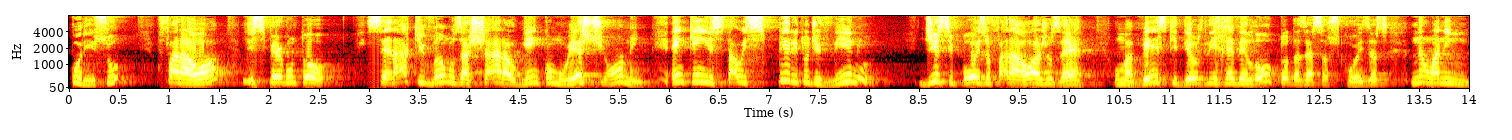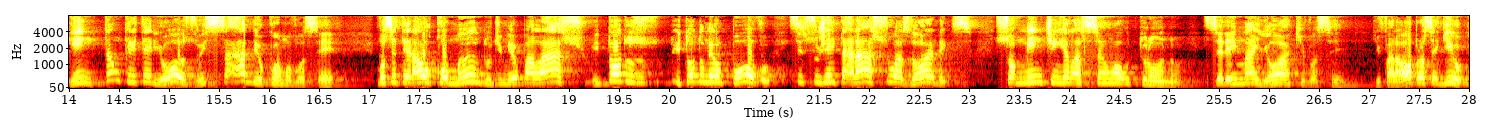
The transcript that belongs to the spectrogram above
Por isso, Faraó lhes perguntou: Será que vamos achar alguém como este homem, em quem está o Espírito Divino? Disse, pois, o Faraó a José: Uma vez que Deus lhe revelou todas essas coisas, não há ninguém tão criterioso e sábio como você. Você terá o comando de meu palácio, e, todos, e todo o meu povo se sujeitará às suas ordens. Somente em relação ao trono serei maior que você. E o Faraó prosseguiu:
